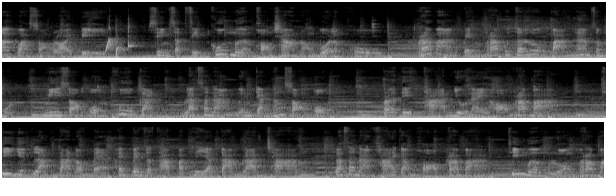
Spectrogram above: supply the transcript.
มากกว่า 200 ปี สิ่งศักดิ์สิทธิ์คู่เมืองของชาวหนองบัวลำพู พระบางเป็นพระพุทธรูปปางห้ามสมุทรมีสององค์คู่กัน ลักษณะเหมือนกันทั้งสององค์ ประดิษฐานอยู่ในหอพระบาง ที่ยึดหลักการออกแบบให้เป็นสถาปัตยกรรมล้านช้าง ลักษณะคล้ายกับหอพระบางที่เมืองหลวงพระบ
